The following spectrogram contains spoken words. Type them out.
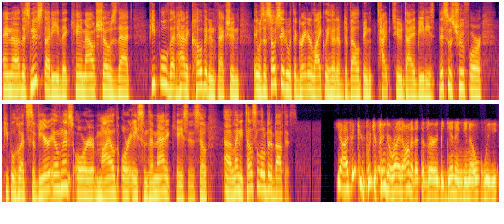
And uh, this new study that came out shows that people that had a COVID infection, it was associated with a greater likelihood of developing type 2 diabetes. This was true for people who had severe illness or mild or asymptomatic cases. So, uh, Lenny, tell us a little bit about this. Yeah, I think you put your finger right on it at the very beginning. You know, we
